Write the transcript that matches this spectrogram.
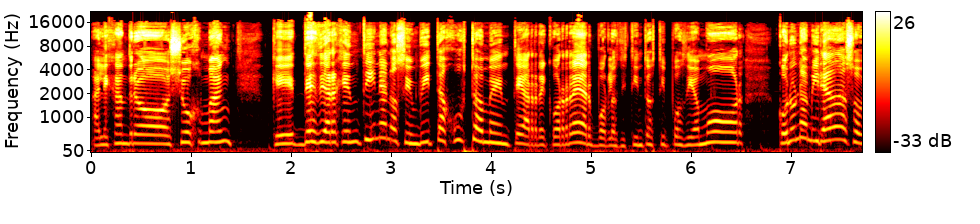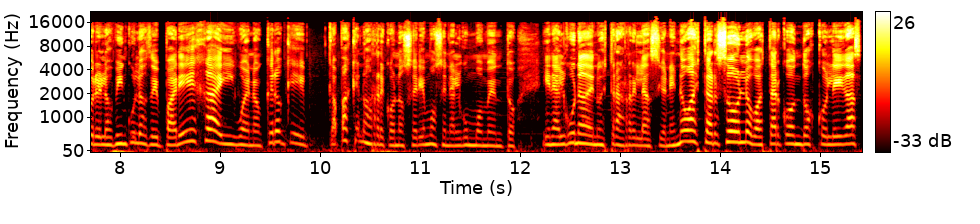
Alejandro Schuchman, que desde Argentina nos invita justamente a recorrer por los distintos tipos de amor, con una mirada sobre los vínculos de pareja y bueno, creo que capaz que nos reconoceremos en algún momento en alguna de nuestras relaciones. No va a estar solo, va a estar con dos colegas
